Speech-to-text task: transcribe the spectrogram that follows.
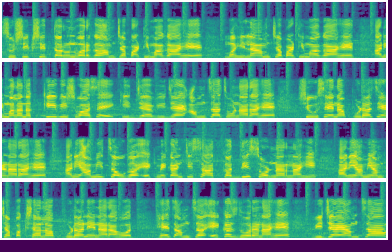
सुशिक्षित तरुण वर्ग आमच्या पाठीमागं आहे. महिला आमच्या पाठीमागं आहेत. आणि मला नक्की विश्वास आहे की ज विजय आमचाच होणार आहे. शिवसेना पुढंच येणार आहे. आणि आम्ही चौघं एकमेकांची साथ कधीच सोडणार नाही. आणि आम्ही आमच्या पक्षाला पुढं नेणार आहोत. हेच आमचं एकच धोरण आहे. विजय आमचा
